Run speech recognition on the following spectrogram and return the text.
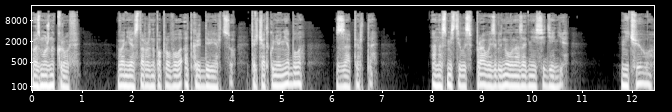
Возможно, кровь. Ваня осторожно попробовала открыть дверцу. Перчаток у нее не было. Заперто. Она сместилась вправо и заглянула на заднее сиденье. Ничего.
